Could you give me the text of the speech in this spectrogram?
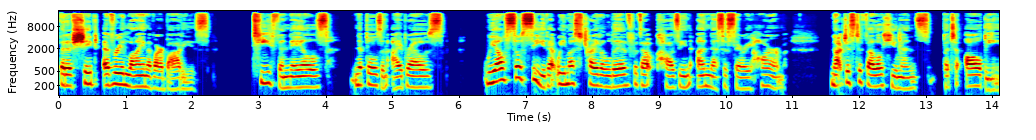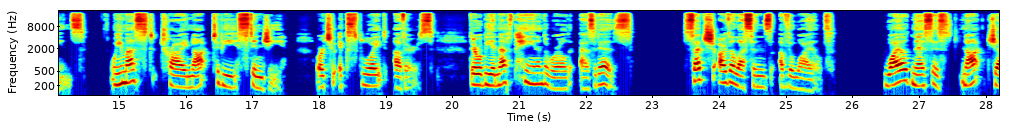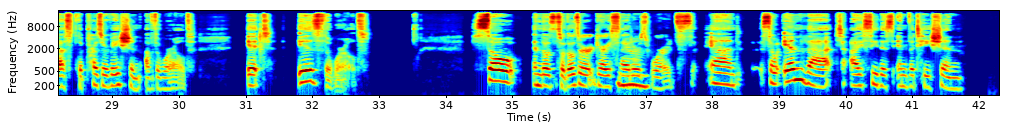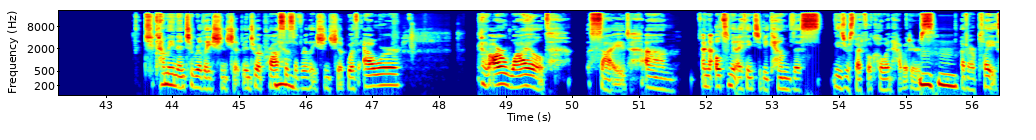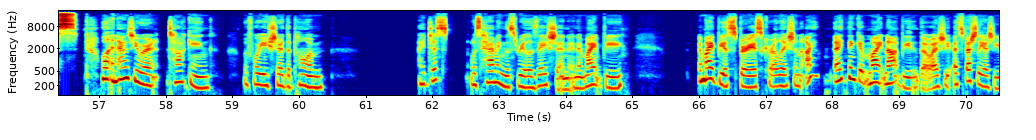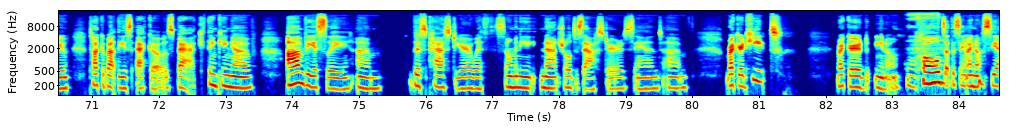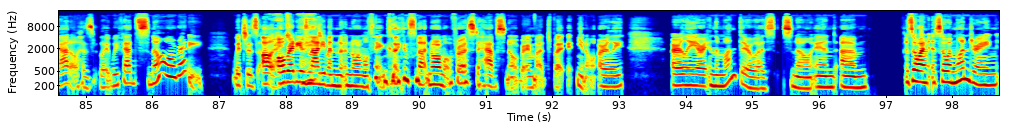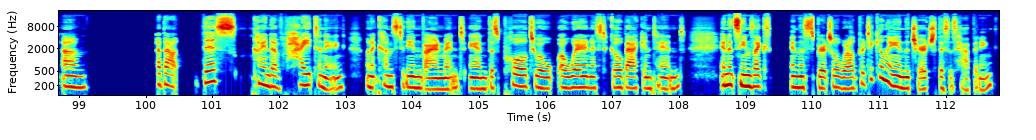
that have shaped every line of our bodies teeth and nails, nipples and eyebrows. We also see that we must try to live without causing unnecessary harm, not just to fellow humans, but to all beings. We must try not to be stingy or to exploit others. There will be enough pain in the world as it is. Such are the lessons of the wild. Wildness is not just the preservation of the world, it is the world. So, and those, so those are Gary Snyder's mm. words. And so in that, I see this invitation to coming into relationship, into a process yeah. of relationship with our kind of our wild side. Um, and ultimately, I think to become this these respectful co-inhabitors mm-hmm. of our place. Well, and as you were talking before you shared the poem, I just was having this realization, and it might be it might be a spurious correlation. I I think it might not be though, as you especially as you talk about these echoes back, thinking of obviously um, this past year with so many natural disasters and um, record heat record, you know, mm-hmm. colds at the same. I know Seattle has like we've had snow already, which is right, already right. is not even a normal thing. like it's not normal for us to have snow very much, but you know, early earlier in the month there was snow, and um, so I'm so I'm wondering um about this kind of heightening when it comes to the environment and this pull to a, awareness to go back and tend. And it seems like in the spiritual world, particularly in the church, this is happening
